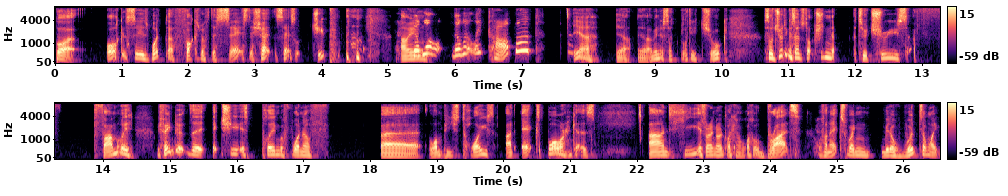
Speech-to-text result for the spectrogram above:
But all I can say is, what the fuck is with the sets? The shit, the sets look cheap. I They mean, look they look like cardboard. Yeah, yeah, yeah. I mean, it's a bloody joke. So during his introduction to Chewie's f- family, we find out that Itchy is playing with one of uh, Lumpy's toys, an X-bomber, I think it is, and he is running around like a little brat with an X-wing made of wood. I'm like,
